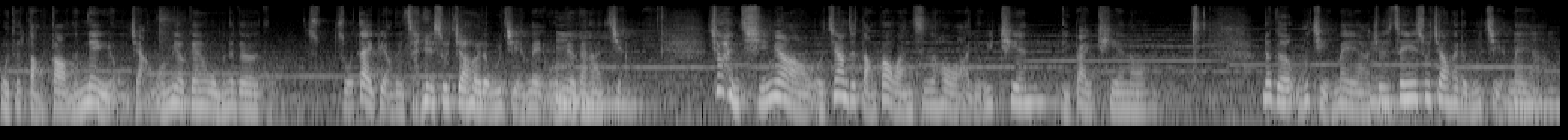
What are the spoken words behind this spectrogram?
我的祷告的内容，这样我没有跟我们那个所代表的真耶稣教会的五姐妹，我没有跟他讲，就很奇妙。我这样子祷告完之后啊，有一天礼拜天哦。那个五姐妹啊，就是真耶稣教会的五姐妹啊，嗯、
